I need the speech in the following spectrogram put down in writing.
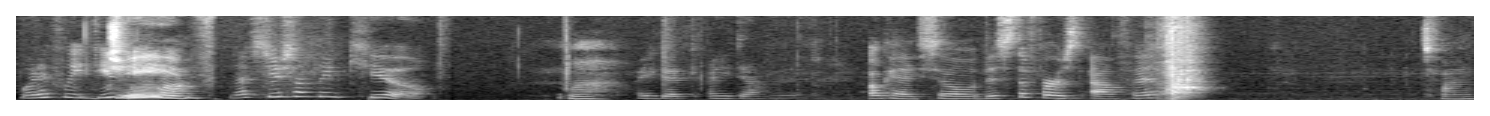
What if we do Jeans? Let's do something cute. Are you good? Are you down for it? Okay, so this is the first outfit. It's fine.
